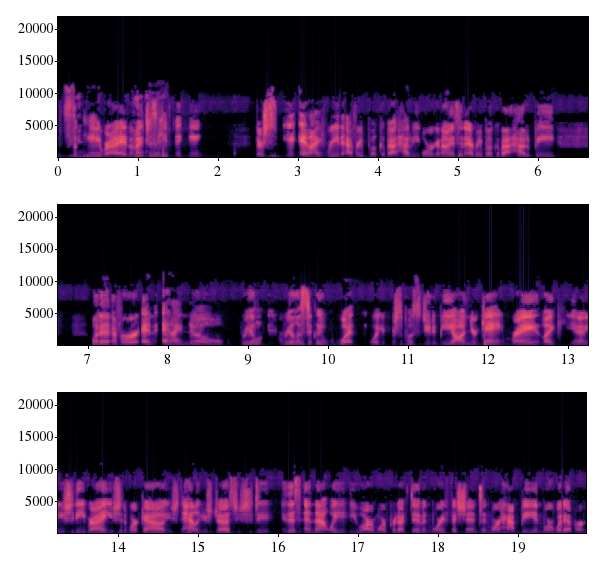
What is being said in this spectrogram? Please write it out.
It's the key, right? And I just keep thinking there's and I read every book about how to be organized and every book about how to be whatever and and I know real realistically what what you're supposed to do to be on your game, right? Like, you know, you should eat right, you should work out, you should handle your stress, you should do this and that way you are more productive and more efficient and more happy and more whatever.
